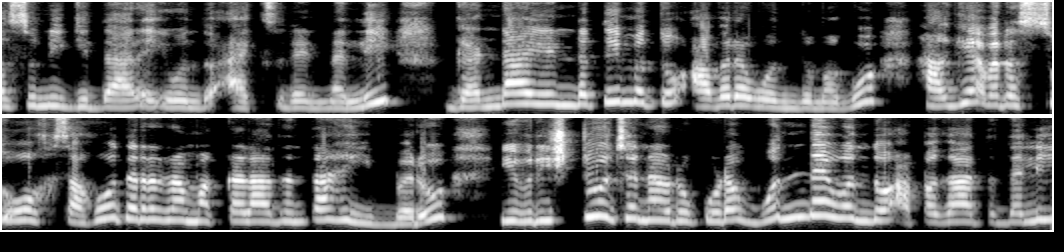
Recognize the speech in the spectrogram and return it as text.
ಅಸುನಿಗಿದ್ದಾರೆ ಈ ಒಂದು ಆಕ್ಸಿಡೆಂಟ್ನಲ್ಲಿ ಗಂಡ, ಹೆಂಡತಿ ಮತ್ತು ಅವರ ಒಂದು ಮಗು, ಹಾಗೆ ಅವರ ಸೋ, ಸಹೋದರರ ಮಕ್ಕಳಾದಂತಹ ಇಬ್ಬರು. ಇವರಿಷ್ಟು ಜನರು ಕೂಡ ಒಂದೇ ಒಂದು ಅಪಘಾತದಲ್ಲಿ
